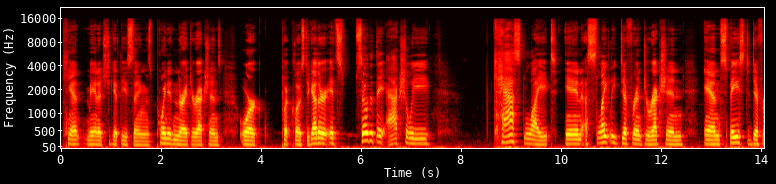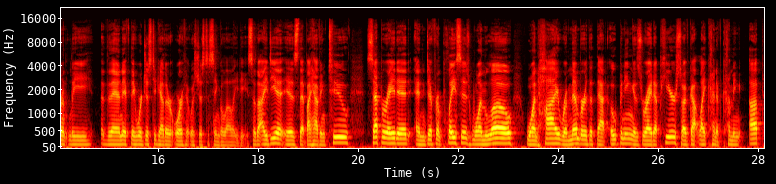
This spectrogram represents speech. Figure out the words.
can't manage to get these things pointed in the right directions or put close together. It's so that they actually cast light in a slightly different direction and spaced differently than if they were just together or if it was just a single LED. So the idea is that by having two separated and different places, one low, one high, remember that that opening is right up here. So I've got light kind of coming up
